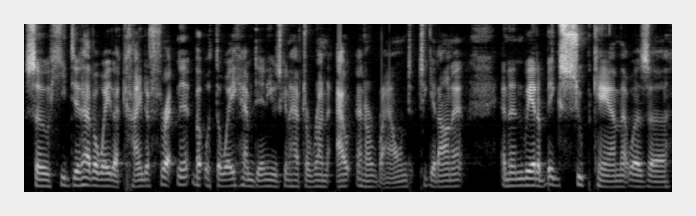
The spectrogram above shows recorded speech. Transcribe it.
so he did have a way to kind of threaten it, but with the way hemmed in, he was going to have to run out and around to get on it. And then we had a big soup can that was a,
